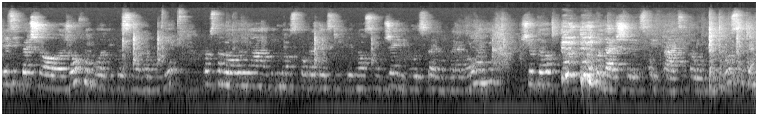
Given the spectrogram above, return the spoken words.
31 жовтня було підписано договір про встановлення відносин побратимських відносин. Вже відбулись певні перемовини щодо подальшої співпраці та обміну досвідом.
